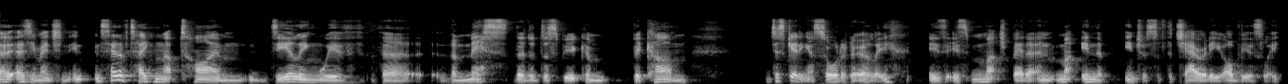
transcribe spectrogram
as you mentioned, in, instead of taking up time dealing with the the mess that a dispute can become, just getting it sorted early is is much better and mu- in the interest of the charity, obviously.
